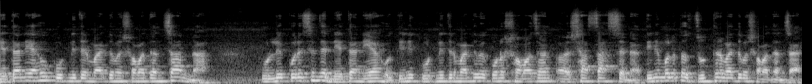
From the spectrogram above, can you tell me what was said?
নেতানিয়াহু কূটনীতির মাধ্যমে সমাধান চান না। উল্লেখ করেছেন যে, নেতানিয়াহু, তিনি কূটনীতির মাধ্যমে কোনো সমাধান চাচ্ছেন না। তিনি মূলত যুদ্ধের মাধ্যমে সমাধান চান।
